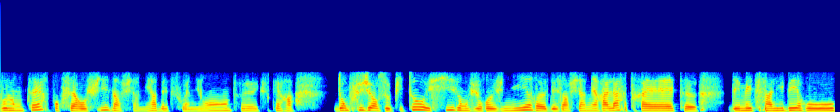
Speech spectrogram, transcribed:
volontaires pour faire office d'infirmière, d'aide-soignante, euh, etc. Dans plusieurs hôpitaux aussi, ils ont vu revenir euh, des infirmières à la retraite, euh, des médecins libéraux.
